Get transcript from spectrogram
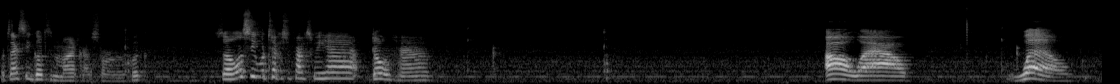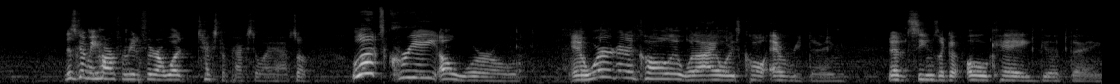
Let's actually go to the Minecraft store real quick. So, let's see what texture packs we have. Don't have. Oh, wow. Well, this is going to be hard for me to figure out what texture packs do I have. So, let's create a world. And we're going to call it what I always call everything. That seems like an okay, good thing.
